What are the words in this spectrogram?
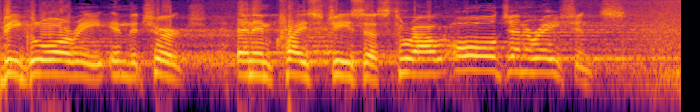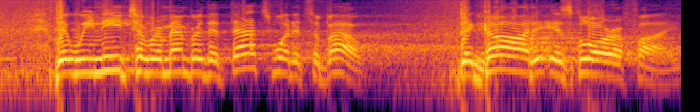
be glory in the church and in Christ Jesus throughout all generations. That we need to remember that that's what it's about. That God is glorified.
